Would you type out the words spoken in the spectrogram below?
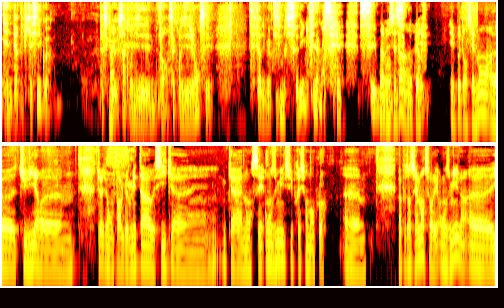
il y a une perte d'efficacité, quoi. Parce que synchroniser, enfin, synchroniser les gens, c'est c'est faire du multi-threading. Finalement, c'est c'est Non, mais c'est ça. hein. Et potentiellement, euh, tu vires. euh, tu vois, on parle de Meta aussi qui a, qui a annoncé 11 000 suppressions d'emplois. Euh, bah, potentiellement, sur les 11 000, euh,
